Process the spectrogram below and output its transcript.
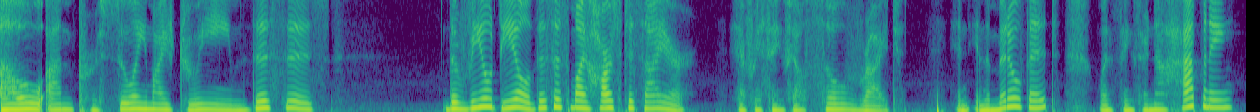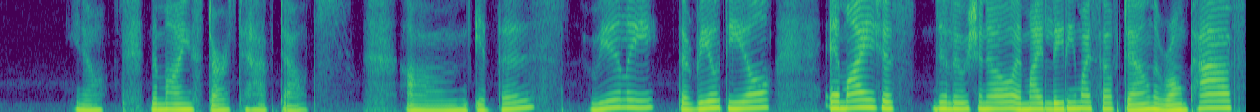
oh, I'm pursuing my dream. This is the real deal. This is my heart's desire. Everything felt so right. And in the middle of it, when things are not happening, you know, the mind starts to have doubts. Um, is this really the real deal? Am I just delusional? Am I leading myself down the wrong path?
